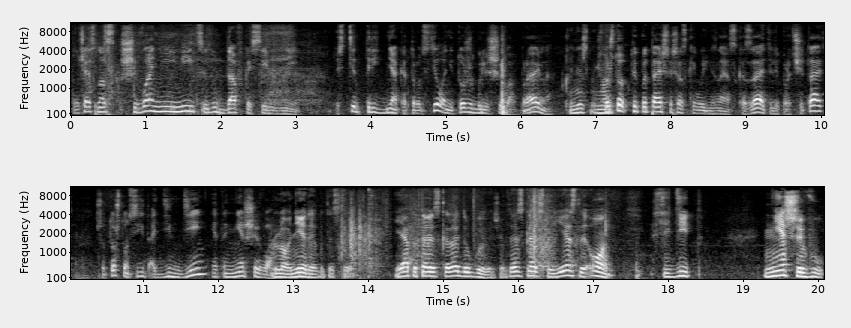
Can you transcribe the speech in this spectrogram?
получается, у нас Шива не имеется в виду давка 7 дней. То есть те три дня, которые он сидел, они тоже были Шива, правильно? Конечно. Что, но- что ты пытаешься сейчас, как бы, не знаю, сказать или прочитать, что то, что он сидит один день, это не Шива. Ло, не это я пытаюсь сказать. Я пытаюсь сказать другую вещь. Я пытаюсь сказать, что если он сидит не шиву,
